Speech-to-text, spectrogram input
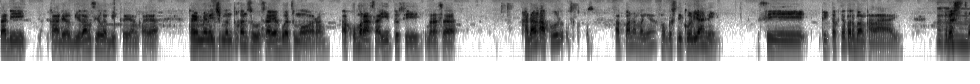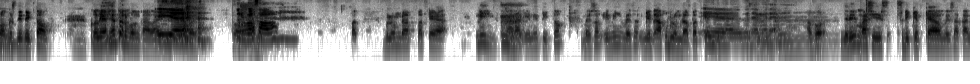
tadi Kak Adel bilang sih lebih ke yang kayak time management tuh kan susah ya buat semua orang. Aku merasa itu sih merasa kadang aku apa namanya fokus di kuliah nih. Si TikToknya terbengkalai. Terus Mm-mm. fokus di TikTok kuliahnya terbengkalai Iya. serba- salah. belum dapat kayak nih sekarang ini TikTok besok ini besok gitu aku belum dapat kayak gitu Iya, benar-benar. aku jadi masih sedikit kayak misalkan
